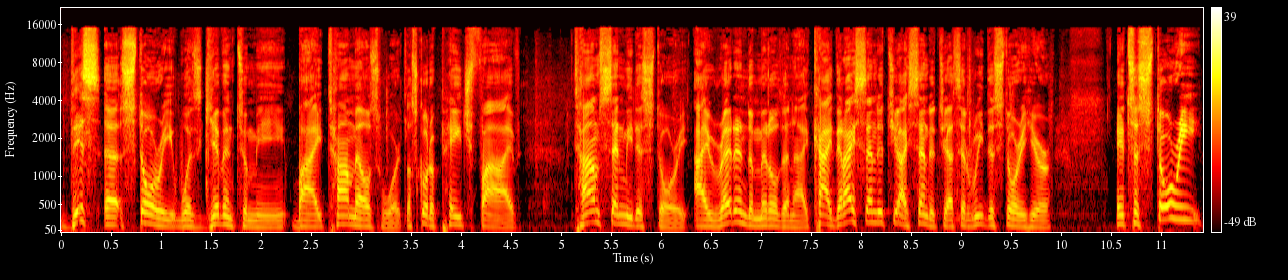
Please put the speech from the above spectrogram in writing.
This uh, story was given to me by Tom Ellsworth. Let's go to page five. Tom sent me this story. I read in the middle of the night. Kai, did I send it to you? I sent it to you. I said, read the story here. It's a story,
